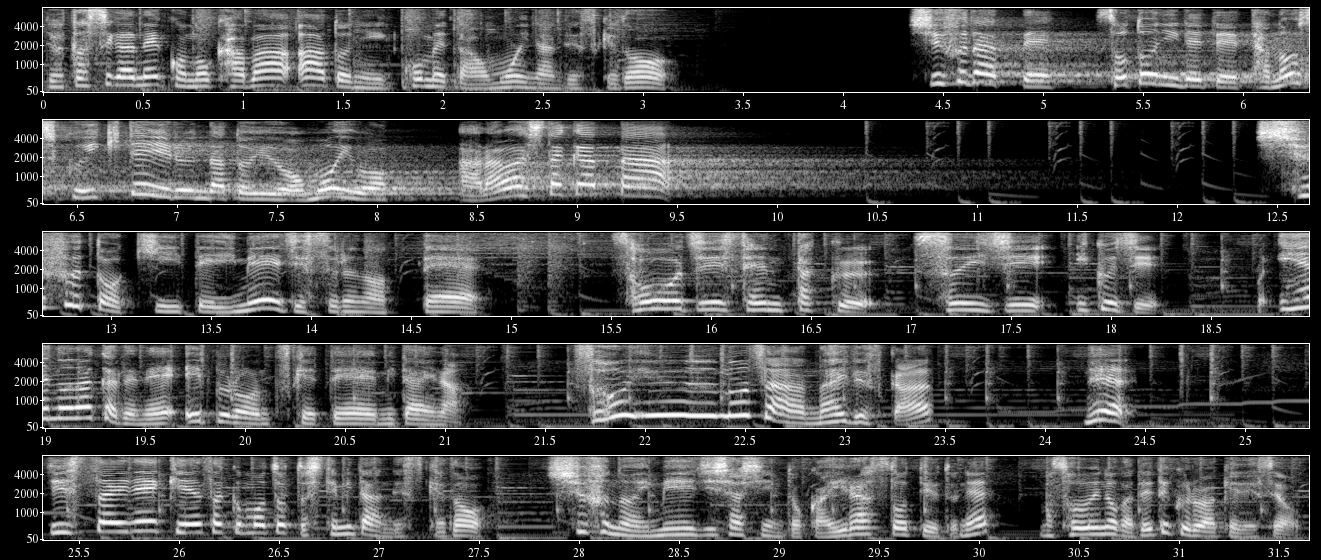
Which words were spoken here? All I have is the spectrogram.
で私がねこのカバーアートに込めた思いなんですけど主婦だって外に出て楽しく生きているんだという思いを表したかった。主婦と聞いてイメージするのって掃除洗濯炊事育児家の中でねエプロンつけてみたいなそういうのじゃないですか？ね実際ね検索もちょっとしてみたんですけど主婦のイメージ写真とかイラストっていうとね、まあ、そういうのが出てくるわけですよ。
